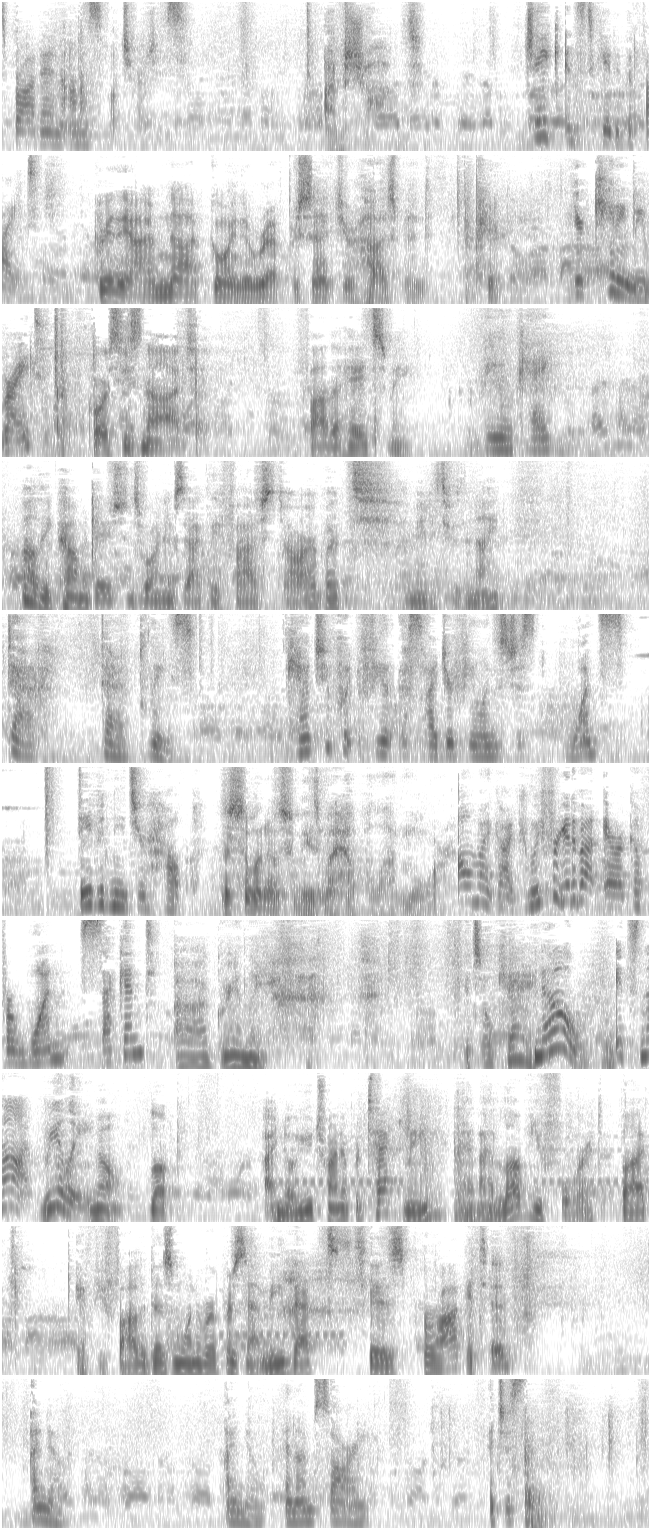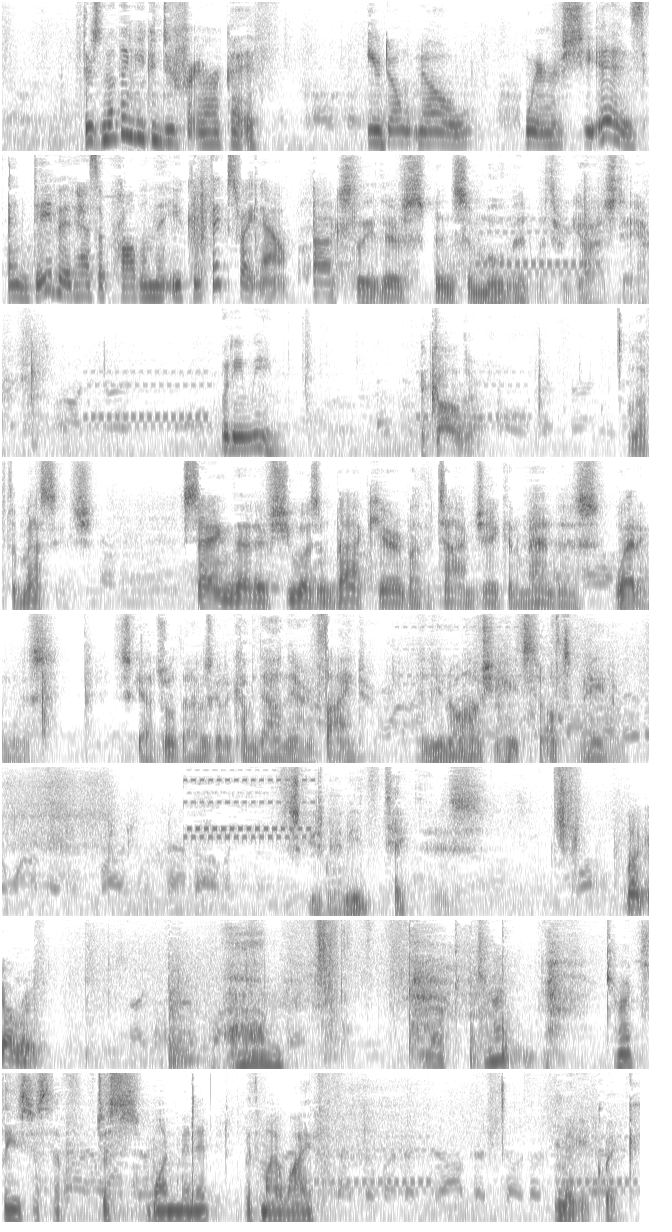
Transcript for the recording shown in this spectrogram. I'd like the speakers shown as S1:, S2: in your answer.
S1: was brought in on assault charges.
S2: I'm shocked.
S1: Jake instigated the fight.
S2: Greenlee, I'm not going to represent your husband, period.
S1: You're kidding me, right?
S3: Of course he's not. Father hates me.
S1: Are you okay?
S3: Well, the accommodations weren't exactly five star, but I made it through the night.
S1: Dad, Dad, please. Can't you put feel- aside your feelings just once? David needs your help.
S2: There's someone else who needs my help a lot more.
S1: Oh my God, can we forget about Erica for one second?
S3: Uh, Greenlee, it's okay.
S1: No, it's not, really.
S3: No, look, I know you're trying to protect me, and I love you for it, but if your father doesn't want to represent me, that's his prerogative.
S1: I know. I know, and I'm sorry. I just. There's nothing you can do for Erica if you don't know where she is, and David has a problem that you can fix right now.
S2: Actually, there's been some movement with regards to Eric.
S1: What do you mean?
S2: I called her. I left a message saying that if she wasn't back here by the time Jake and Amanda's wedding was scheduled, that I was going to come down there and find her. And you know how she hates an ultimatum. Excuse me, I need to take this. Montgomery.
S3: Um, look, can I, can I please just have just one minute with my wife?
S4: Make it quick.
